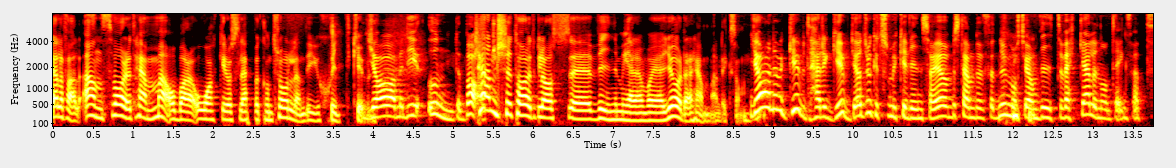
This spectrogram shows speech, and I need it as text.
i alla fall ansvaret hemma och bara åker och släpper kontrollen, det är ju skitkul. Ja, men det är ju underbart. Kanske tar ett glas eh, vin mer än vad jag gör där hemma liksom. Ja, nej men gud, herregud. Jag har druckit så mycket vin så jag bestämde mig för att nu måste jag ha en vit vecka eller någonting. För att,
